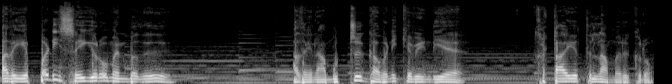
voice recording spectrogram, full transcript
அதை எப்படி செய்கிறோம் என்பது அதை நாம் முற்று கவனிக்க வேண்டிய கட்டாயத்தில் நாம் இருக்கிறோம்.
